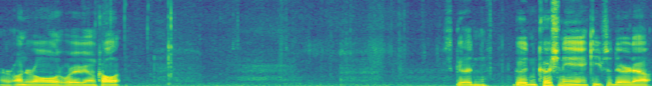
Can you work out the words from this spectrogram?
or underall or whatever you want to call it. It's good and good and cushiony and keeps the dirt out.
